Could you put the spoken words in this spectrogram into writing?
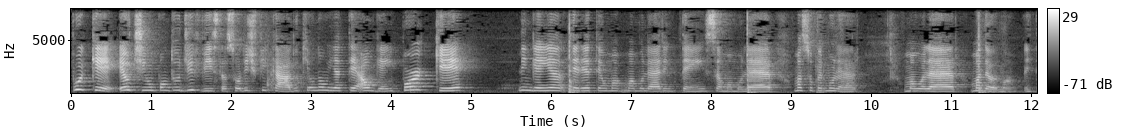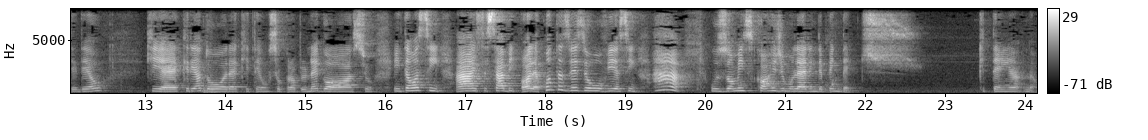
porque eu tinha um ponto de vista solidificado que eu não ia ter alguém, porque ninguém ia querer ter uma, uma mulher intensa, uma mulher, uma super mulher, uma mulher, uma dama, entendeu? que é criadora, que tem o seu próprio negócio. Então, assim, ah, você sabe, olha, quantas vezes eu ouvi assim, ah, os homens correm de mulher independente que tenha. Não,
